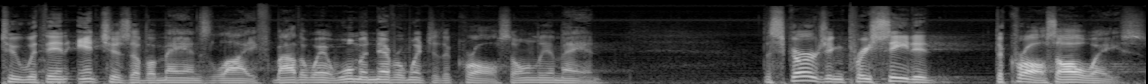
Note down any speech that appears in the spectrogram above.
to within inches of a man's life. By the way, a woman never went to the cross, only a man. The scourging preceded the cross always.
